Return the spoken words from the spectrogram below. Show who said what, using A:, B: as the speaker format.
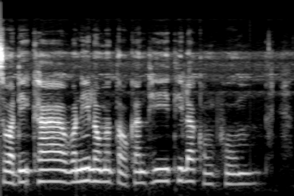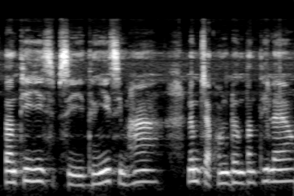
A: สวัสดีค่ะ วันนี้เรามาต่อกันที่ที่แรกของผม ตอนที่ 24ถึง25 เริ่มจากความเดิมตอนที่แล้ว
